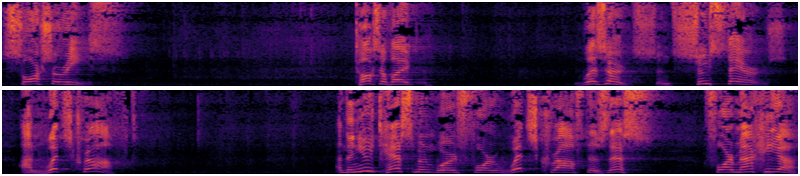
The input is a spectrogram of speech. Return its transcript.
sorceries, talks about wizards and soothsayers and witchcraft. And the New Testament word for witchcraft is this, pharmakeia.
